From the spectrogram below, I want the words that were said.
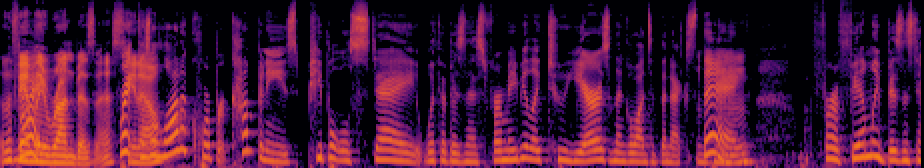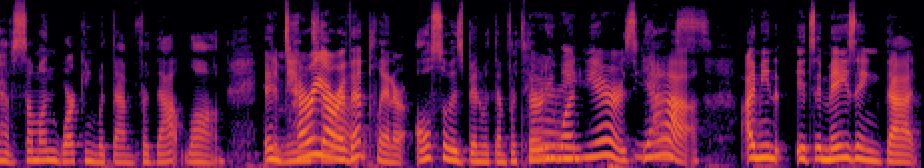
the family right. run business. Right, you because know, a lot of corporate companies, people will stay with a business for maybe like two years and then go on to the next Mm-hmm. thing. For a family business to have someone working with them for that long, and Terry, our event planner, also has been with them for 31 Terry, years. Yeah, I mean, it's amazing that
